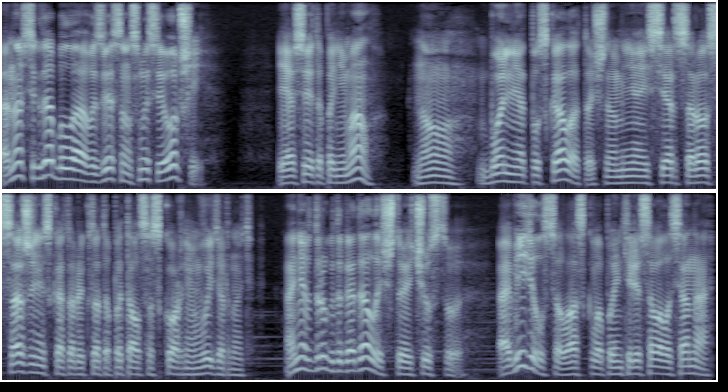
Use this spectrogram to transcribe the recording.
Она всегда была в известном смысле общей. Я все это понимал, но боль не отпускала, точно у меня из сердца рос саженец, который кто-то пытался с корнем выдернуть. Аня вдруг догадалась, что я чувствую. «Обиделся?» – ласково поинтересовалась она.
